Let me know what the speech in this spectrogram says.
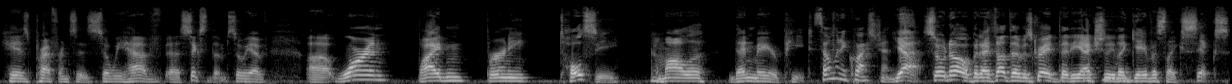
his preferences. So we have uh, six of them. So we have uh, Warren, Biden, Bernie, Tulsi, Kamala, then Mayor Pete. So many questions. Yeah. So no, but I thought that was great that he actually like gave us like 6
